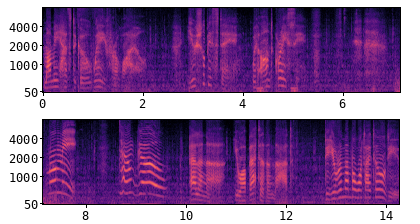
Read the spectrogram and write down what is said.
Mummy has to go away for a while. You shall be staying with Aunt Gracie. Mommy, don't go. Eleanor, you are better than that. Do you remember what I told you?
